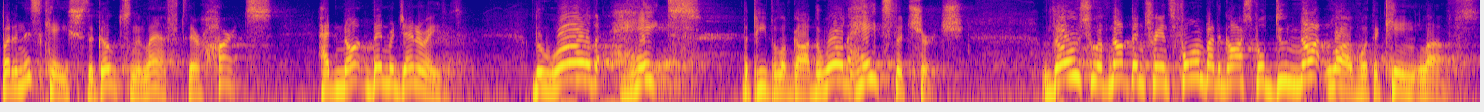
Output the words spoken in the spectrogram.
But in this case, the goats on the left, their hearts had not been regenerated. The world hates the people of God. The world hates the church. Those who have not been transformed by the gospel do not love what the king loves.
